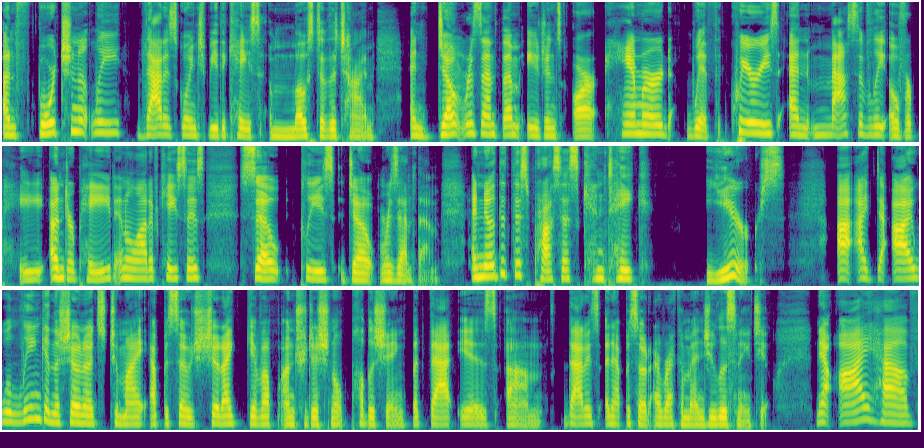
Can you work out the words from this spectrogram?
Unfortunately, that is going to be the case most of the time. And don't resent them. Agents are hammered with queries and massively overpaid, underpaid in a lot of cases. So please don't resent them. And know that this process can take years. I, I, I, will link in the show notes to my episode should i give up on traditional publishing? But that is um, that is an episode i recommend you listening to. Now i have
